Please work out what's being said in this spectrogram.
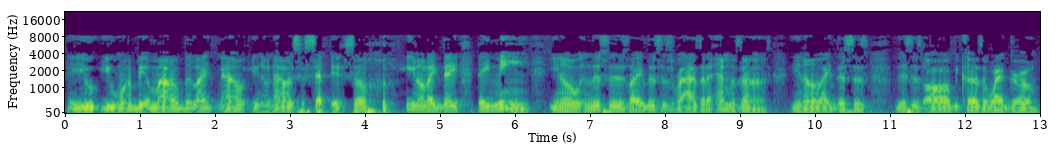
and you, you want to be a model, but like now, you know, now it's accepted. So, you know, like they, they mean, you know, and this is like, this is rise of the Amazons, you know, like this is, this is all because a white girl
